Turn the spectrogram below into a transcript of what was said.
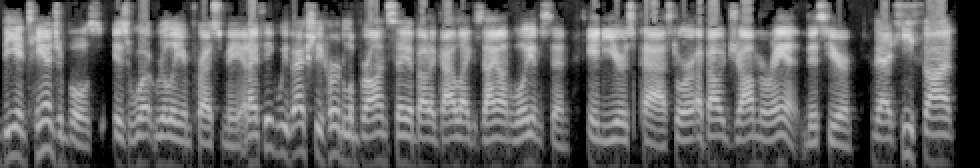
the intangibles is what really impressed me. And I think we've actually heard LeBron say about a guy like Zion Williamson in years past or about Ja Morant this year that he thought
